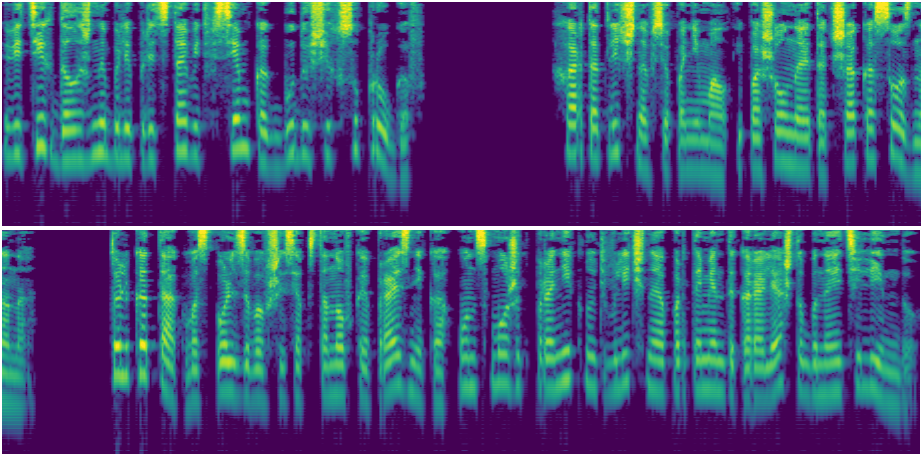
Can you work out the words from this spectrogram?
Ведь их должны были представить всем как будущих супругов. Харт отлично все понимал и пошел на этот шаг осознанно. Только так, воспользовавшись обстановкой праздника, он сможет проникнуть в личные апартаменты короля, чтобы найти Линду.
